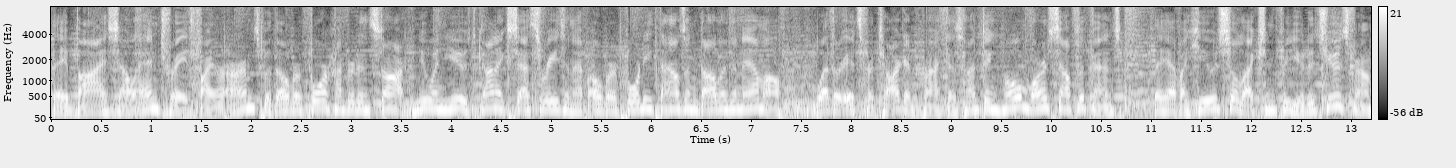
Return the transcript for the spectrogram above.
They buy, sell, and trade firearms with over 400 in stock, new and used gun accessories, and have over $40,000 in ammo. Whether it's for target practice, hunting, home, or self-defense, they have a huge selection for you to choose from.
